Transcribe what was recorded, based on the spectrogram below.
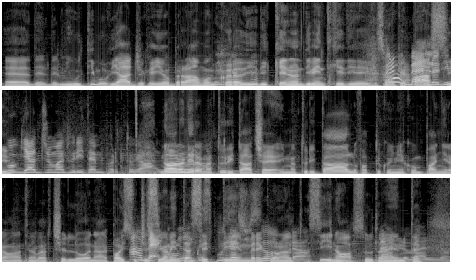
eh, del, del mio ultimo viaggio che io bramo ancora di, di che non dimentichi di, che, insomma, Però che bello passi. tipo viaggio maturità in Portogallo. No, non era maturità, cioè in maturità l'ho fatto con i miei compagni, eravamo andati a Barcellona e poi Ah, beh, successivamente a settembre con un sopra. altro... Sì, no, assolutamente. Bello, bello.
